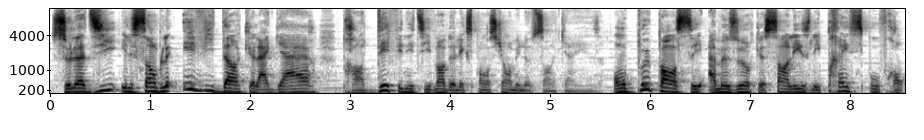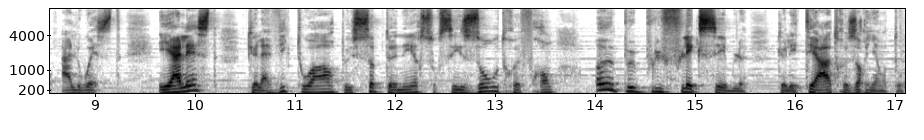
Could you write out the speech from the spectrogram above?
Cela dit, il semble évident que la guerre prend définitivement de l'expansion en 1915. On peut penser, à mesure que s'enlisent les principaux fronts à l'ouest et à l'est, que la victoire peut s'obtenir sur ces autres fronts un peu plus flexibles que les théâtres orientaux.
